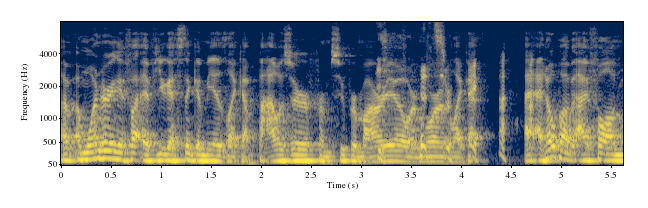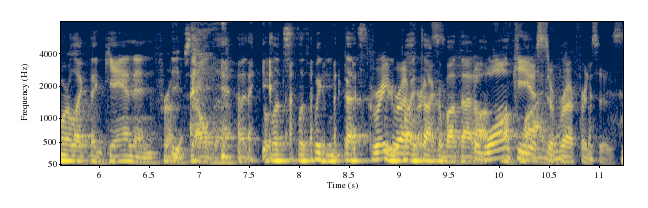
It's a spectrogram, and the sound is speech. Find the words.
I'm wondering if I, if you guys think of me as like a Bowser from Super Mario, or more right. like a. I hope I've, I've fallen more like the Ganon from yeah. Zelda. But yeah. let's let's we can that's great. We can reference. probably talk about that. The off, wonkiest offline. of references.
